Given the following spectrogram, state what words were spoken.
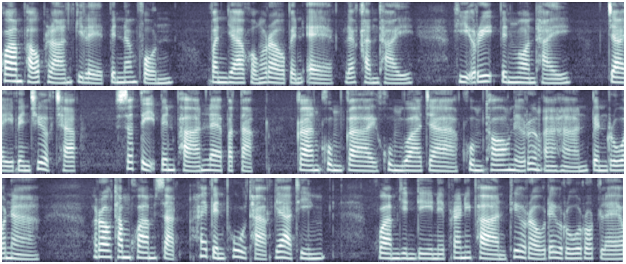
ความเผาผลาญกิเลสเป็นน้ำฝน ปัญญาของเราเป็นแอกและคันไถหิริเป็นงอนไถ ใจเป็นเชือกชัก สติเป็นผานแลประตัก การคุมกาย คุมวาจา คุมท้องในเรื่องอาหารเป็นรั้วนา เราทำความสัตย์ให้เป็นผู้ถากหญ้าทิ้ง ความยินดีในพระนิพพานที่เราได้รู้รสแล้ว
